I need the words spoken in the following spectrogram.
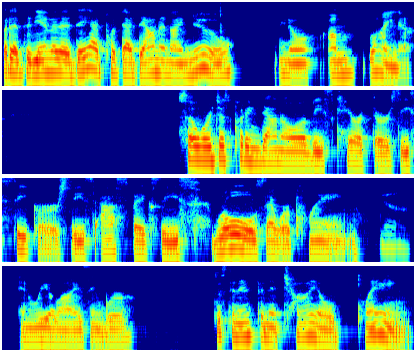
but at the end of the day, I put that down, and I knew, you know, I'm Lina. So we're just putting down all of these characters, these seekers, these aspects, these roles that we're playing, Yeah. and realizing we're just an infinite child playing.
